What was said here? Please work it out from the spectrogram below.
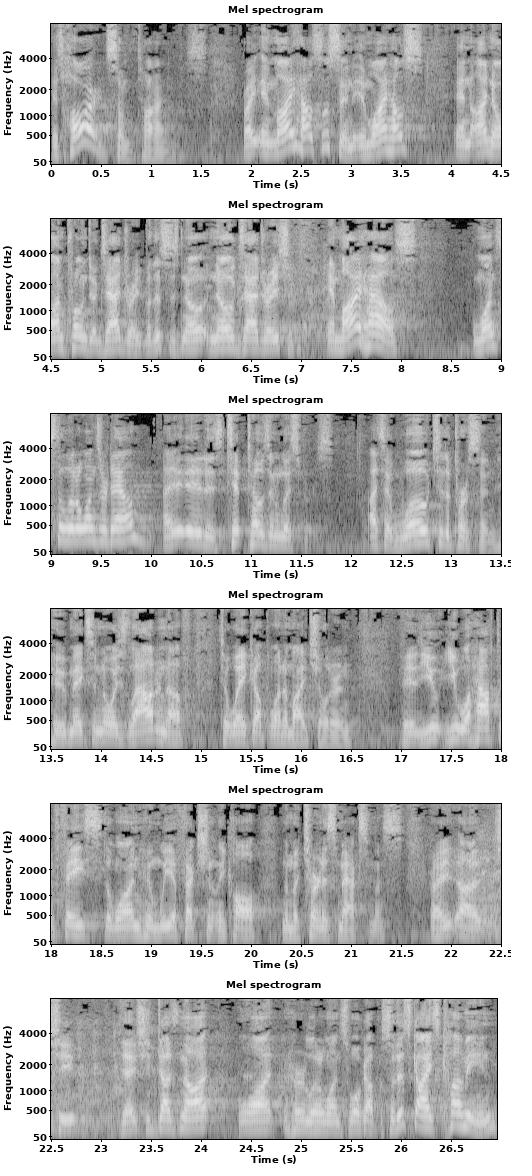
It's hard sometimes, right? In my house, listen, in my house, and I know I'm prone to exaggerate, but this is no, no exaggeration. In my house, once the little ones are down, it is tiptoes and whispers. I said, woe to the person who makes a noise loud enough to wake up one of my children. You, you will have to face the one whom we affectionately call the maternus maximus, right? Uh, she, she does not want her little ones woke up. So this guy's coming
